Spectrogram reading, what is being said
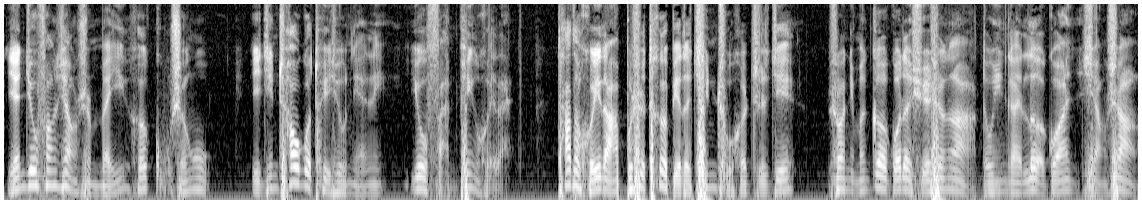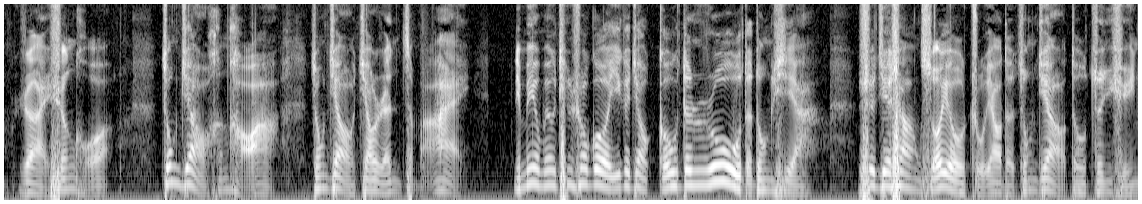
研究方向是酶和古生物，已经超过退休年龄，又返聘回来。他的回答不是特别的清楚和直接，说你们各国的学生啊，都应该乐观向上，热爱生活，宗教很好啊，宗教教人怎么爱。你们有没有听说过一个叫 Golden Rule 的东西啊？世界上所有主要的宗教都遵循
